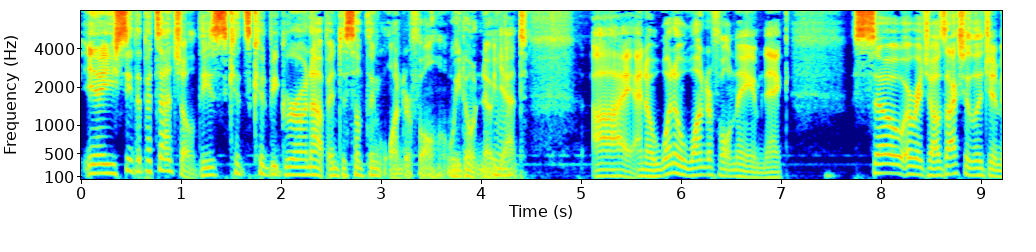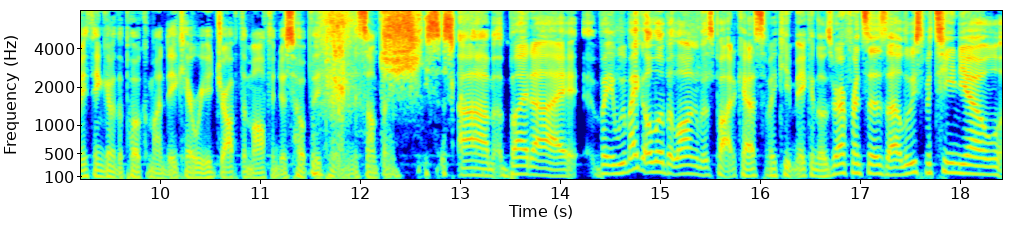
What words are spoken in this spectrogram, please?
you know, you see the potential. These kids could be growing up into something wonderful. We don't know mm-hmm. yet. I I know what a wonderful name, Nick so original. I was actually legitimately thinking of the Pokemon daycare where you drop them off and just hope they turn into something. Jesus. Um, but uh, but we might go a little bit long on this podcast if I keep making those references. Uh, Luis Patino,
